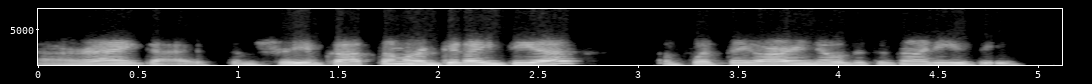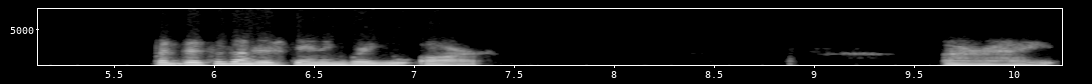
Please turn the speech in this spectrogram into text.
All right, guys, I'm sure you've got them or a good idea of what they are. I know this is not easy, but this is understanding where you are. All right.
